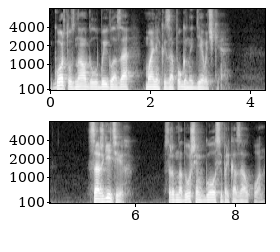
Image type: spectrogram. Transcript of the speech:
Горд узнал голубые глаза маленькой запуганной девочки. «Сожгите их!» — с равнодушием в голосе приказал он.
